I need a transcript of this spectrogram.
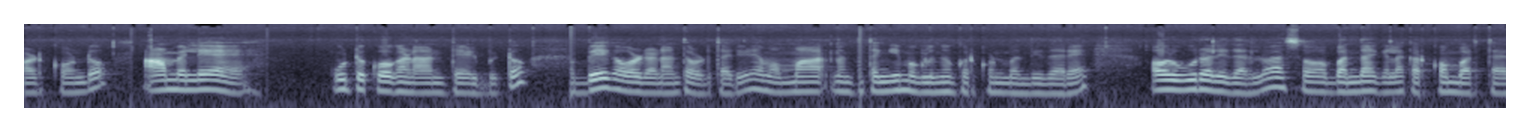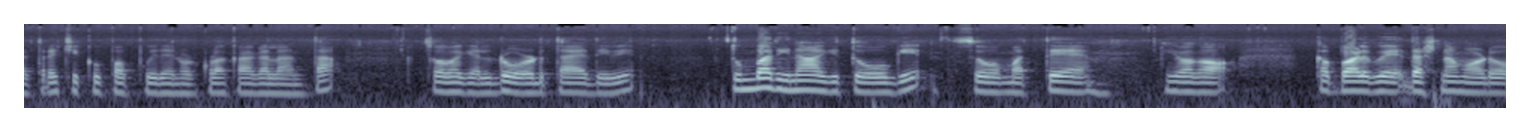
ಮಾಡಿಕೊಂಡು. ಆಮೇಲೆ ಊಟಕ್ಕೆ ಹೋಗೋಣ ಅಂತ ಹೇಳ್ಬಿಟ್ಟು ಬೇಗ ಹೊರಡೋಣ ಅಂತ ಹೊಡ್ತಾ ಇದ್ವಿ ನಮ್ಮಮ್ಮ, ನನ್ನ ತಂಗಿ ಮಗಳನ್ನೂ ಕರ್ಕೊಂಡು ಬಂದಿದ್ದಾರೆ. ಅವರು ಊರಲ್ಲಿದ್ದಾರಲ್ವ ಸೊ ಬಂದಾಗೆಲ್ಲ ಕರ್ಕೊಂಬರ್ತಾ ಇರ್ತಾರೆ. ಚಿಕ್ಕ ಪಪ್ಪು ಇದೆ, ನೋಡ್ಕೊಳೋಕ್ಕಾಗಲ್ಲ ಅಂತ. ಸೊ ಅವಾಗ ಎಲ್ಲರೂ ಹೊರಡ್ತಾ ಇದ್ದೀವಿ. ತುಂಬ ದಿನ ಆಗಿತ್ತು ಹೋಗಿ. ಸೊ ಮತ್ತೆ ಇವಾಗ ಕಬ್ಬಾಳ್ಗೆ ದರ್ಶನ ಮಾಡೋ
